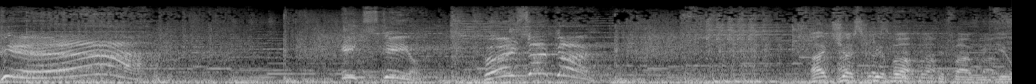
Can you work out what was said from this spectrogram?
Yeah! Eat steel! Berserker! I'd just give up if I were you.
